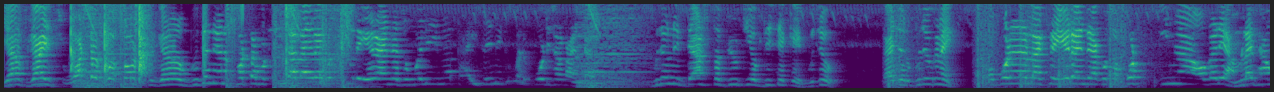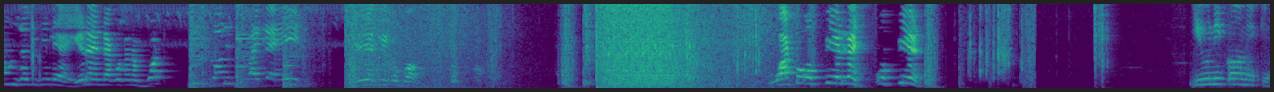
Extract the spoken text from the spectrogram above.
Yes guys what are the shots get बुझ्दैन होइन फटाफट इन्डा लगाइरहेको छु मैले हेड हान्दा छु मैले इमा थाहै छैन कि मैले बडी सर्ट हान्दा बुझ्यौ नि that's the beauty of this AK बुझ्यौ? गाइजहरू बुझ्यौ कि नै? ओपोनेन्ट लाग्छ हेड हानिरहेको छ बट इमा अगाडि हामीलाई थाहा हुन्छ कि त्यसले हेड हानिरहेको छैन but is gun is like a head यो एकेको बग वाटो ओपिएड गाइज ओपिएड युनिकर्न एके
